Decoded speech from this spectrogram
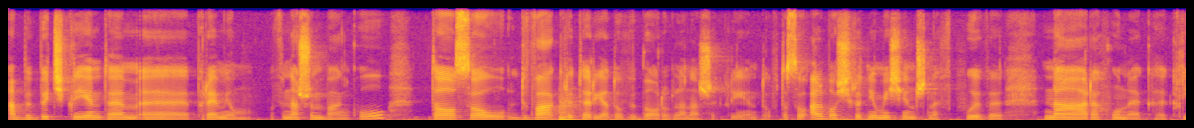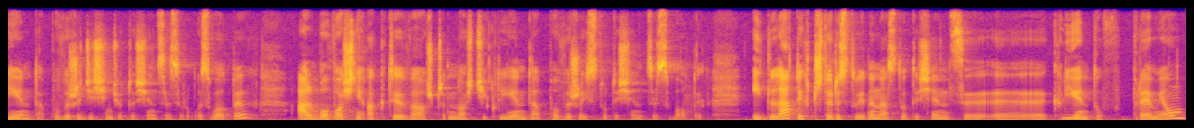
Aby być klientem e, premium w naszym banku, to są dwa kryteria do wyboru dla naszych klientów. To są albo średniomiesięczne wpływy na rachunek klienta powyżej 10 tysięcy złotych, albo właśnie aktywa oszczędności klienta powyżej 100 tysięcy złotych. I dla tych 411 tysięcy klientów premium.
